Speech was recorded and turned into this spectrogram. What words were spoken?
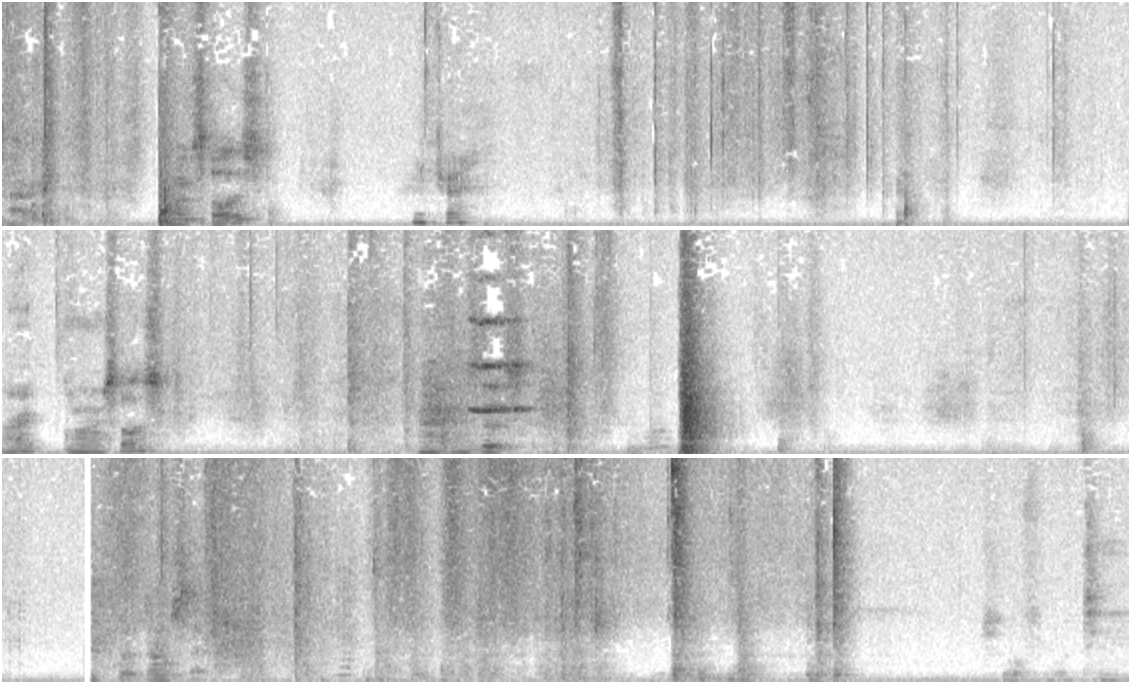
Alright. You want to install this? Okay. Alright, you want to install this? Do this. For the thermostat. Twelve fourteen.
